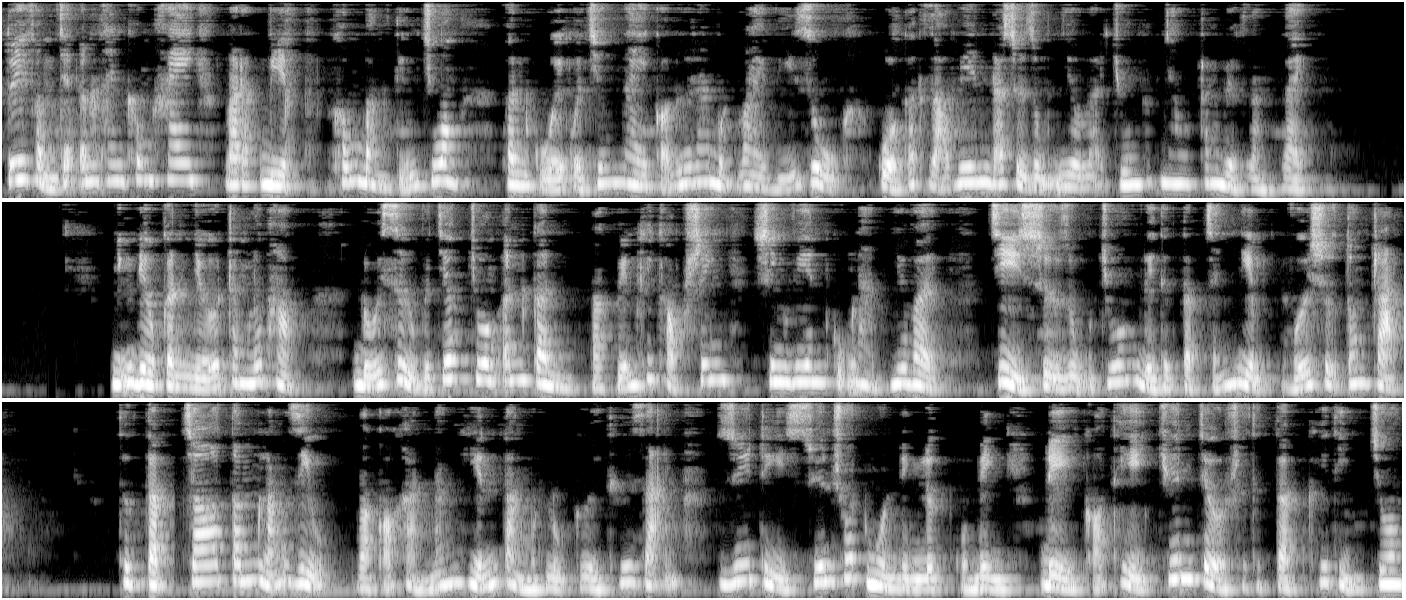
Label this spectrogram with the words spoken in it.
Tuy phẩm chất âm thanh không hay và đặc biệt không bằng tiếng chuông, phần cuối của chương này có đưa ra một vài ví dụ của các giáo viên đã sử dụng nhiều loại chuông khác nhau trong việc giảng dạy. Những điều cần nhớ trong lớp học đối xử với chiếc chuông ân cần và khuyến khích học sinh, sinh viên cũng làm như vậy, chỉ sử dụng chuông để thực tập chánh niệm với sự tôn trọng. Thực tập cho tâm lắng dịu và có khả năng hiến tặng một nụ cười thư giãn, duy trì xuyên suốt nguồn định lực của mình để có thể chuyên trở sự thực tập khi thỉnh chuông.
